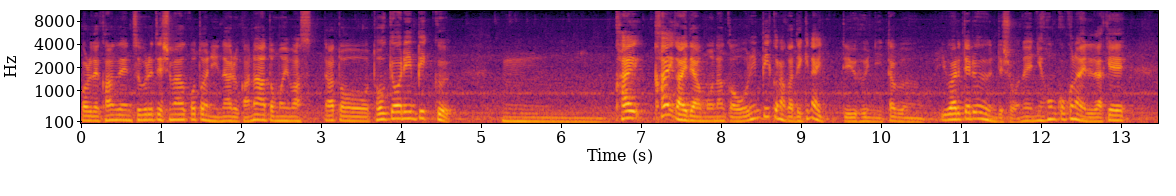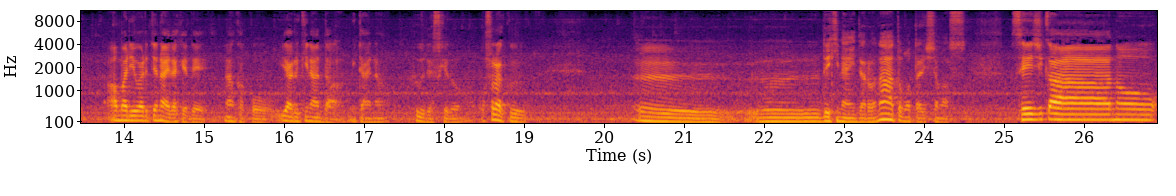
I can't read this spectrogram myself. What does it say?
これで完全に潰れてしまうことになるかなと思います。あと東京オリンピック。うん。海外ではもうなんかオリンピックなんかできないっていうふうに多分言われてるんでしょうね。日本国内でだけあんまり言われてないだけでなんかこうやる気なんだみたいな風ですけど。おそらくできないんだろうなと思ったりしてます。政治家の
